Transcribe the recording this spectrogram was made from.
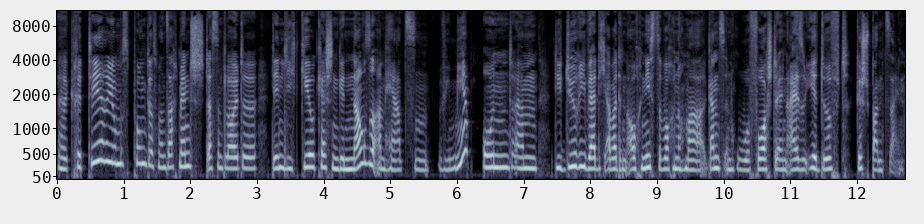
äh, Kriteriumspunkt, dass man sagt, Mensch, das sind Leute, denen liegt Geocachen genauso am Herzen wie mir. Und ähm, die Jury werde ich aber dann auch nächste Woche nochmal ganz in Ruhe vorstellen. Also ihr dürft gespannt sein.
